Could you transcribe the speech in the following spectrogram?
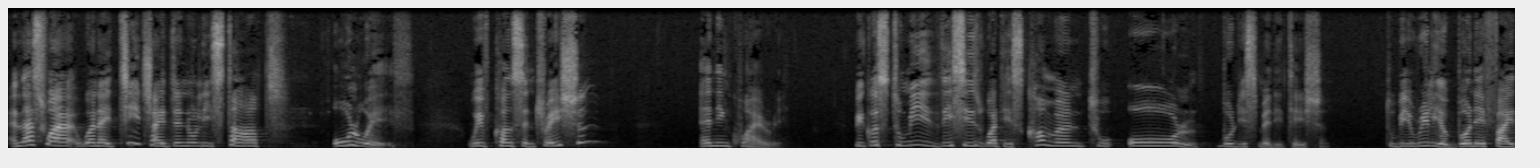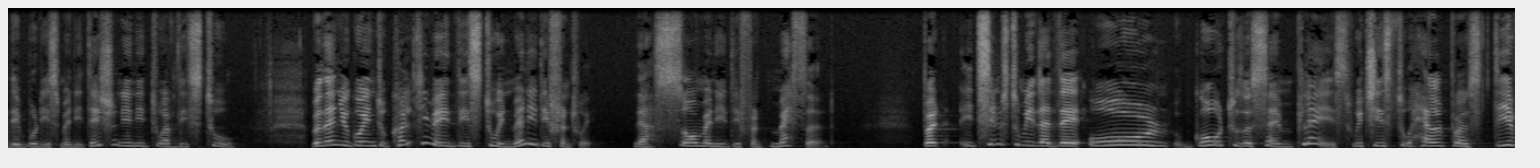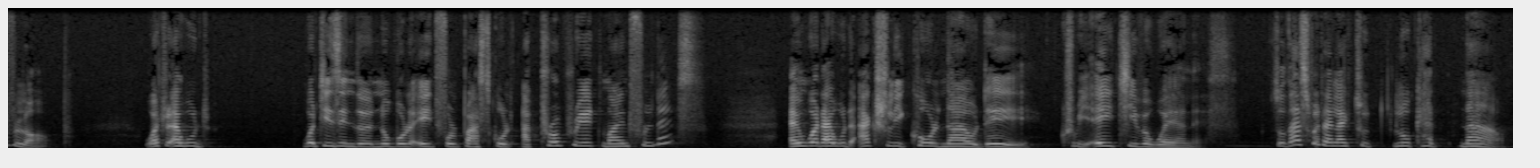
And that's why when I teach, I generally start always with concentration and inquiry. Because to me, this is what is common to all Buddhist meditation. To be really a bona fide Buddhist meditation, you need to have these two. But then you're going to cultivate these two in many different ways. There are so many different methods. But it seems to me that they all go to the same place, which is to help us develop what I would, what is in the Noble Eightfold Path called appropriate mindfulness, and what I would actually call nowadays creative awareness. So that's what I like to look at now.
